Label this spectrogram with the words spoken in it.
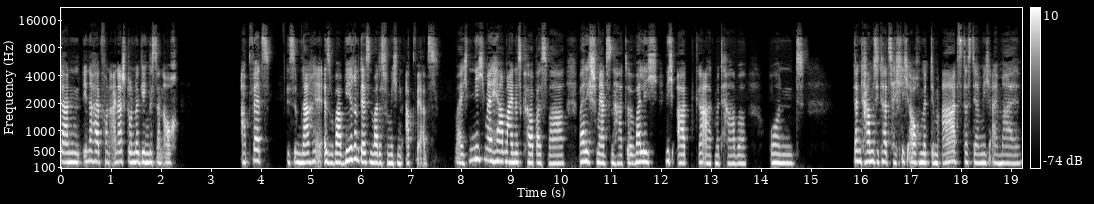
dann innerhalb von einer Stunde ging das dann auch abwärts ist im Nachhinein, also war währenddessen war das für mich ein Abwärts, weil ich nicht mehr Herr meines Körpers war, weil ich Schmerzen hatte, weil ich nicht geatmet habe. Und dann kam sie tatsächlich auch mit dem Arzt, dass der mich einmal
